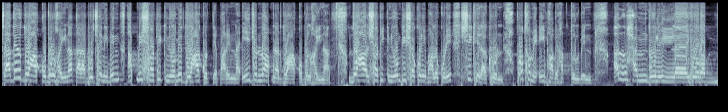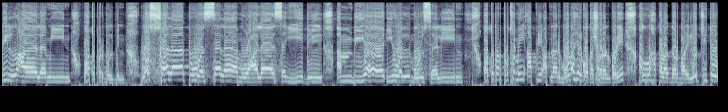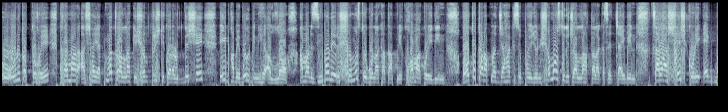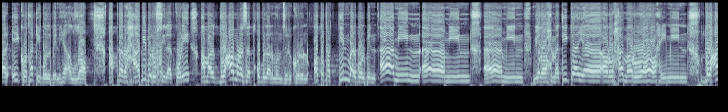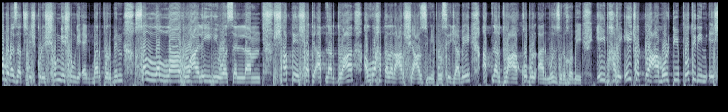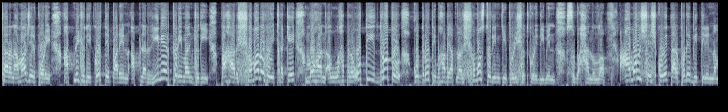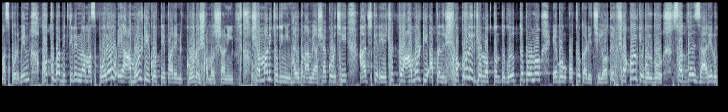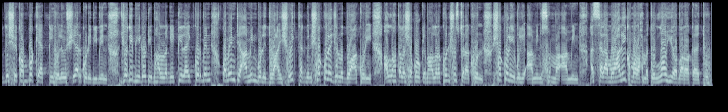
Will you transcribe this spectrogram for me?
যাদের দোয়া কবুল হয় না, তারা বুঝে নেবেন, আপনি সঠিক নিয়মে দোয়া করতে পারেন না এই জন্য আপনার দোয়া কবুল হয় না। দোয়ার সঠিক নিয়মটি সকলেই ভালো করে শিখে রাখুন। প্রথমে এইভাবে হাত তুলবেন। আলহামদুলিল্লাহ রব্বিল আলামিন। অতঃপর বলবেন, ওয়াসসালাতু ওয়াসসালামু আলা সাইয়্যিদিল আমবিয়া ওয়াল মুরসালিন। অতঃপর প্রথমেই আপনি আপনার গুনাহের কথা স্মরণ করে আল্লাহ তালার দরবারে লজ্জিত ও অনুতপ্ত হয়ে ক্ষমার আশায় একমাত্র আল্লাহকে সন্তুষ্টি করার উদ্দেশ্যে এইভাবে বলবেন, হে আল্লাহ, আমার জীবনের সমস্ত গুণাখাতা আপনি ক্ষমা করে দিন। অতপর আপনার যাহা কিছু প্রয়োজন, সমস্ত কিছু আল্লাহ তালার কাছে চাইবেন। চাওয়া শেষ করে একবার এই কথাটি বলবেন, হে আল্লাহ, আপনার হাবিবের উসিলা করে আমার দোয়া মোনাজাত কবুল আর মঞ্জুর করুন। অতপর তিনবার বলবেন, আমিন আমিন আমিন। শেষ করে সঙ্গে সঙ্গে একবার পড়বেন। সাল্লাল্লাহু আলাইহি ওয়াসাল্লাম। সাথে সাথে আপনার দোয়া আল্লাহ তাআলার আরশে আযমে পৌঁছে যাবে। আপনার দোয়া কবুল আর মঞ্জুর হবে। এইভাবে এই ছোট্ট আমলটি প্রতিদিন এশার নামাজের পরে আপনি যদি করতে পারেন, আপনার ঋণের পরিমাণ যদি পাহাড় সমানও হয়ে থাকে, মহান আল্লাহ তাআলা অতি দ্রুত, কুদরতিভাবে আপনার সমস্ত ঋণকে পরিশোধ করে দিবেন। সুবহানাল্লাহ। আমল শেষ করে তারপরে বিতিরের নামাজ পড়বেন অথবা বিতিরের নামাজ পড়েও এই আমলটি করতে পারেন, কোনো সমস্যা নেই। সম্মানিত দিনী ভাই বোন আমি আশা করছি আজকের এই ছোট্ট আমলটি আপনাদের সকলের জন্য অত্যন্ত গুরুত্বপূর্ণ এবং উপকারী ছিল। অতএব সকলকে বলব, সদ্গায় জারিয়ার উদ্দেশ্যে কমপক্ষে একটি হলেও শেয়ার করে দিবেন। যদি ভিডিওটি ভালো লাগে, একটি লাইক করবেন, কমেন্টে আমিন বলে দোয়ায় শরিক থাকবেন। সকলের জন্য দোয়া করি। আল্লাহ তালা সকলকে ভালো রাখুন, সুস্থ রাখুন। সকলেই বলি আমিন, সুম্মা আমিন। আসসালামু আলাইকুম রহমতুল্লাহ বারকাতু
